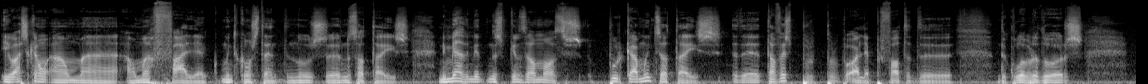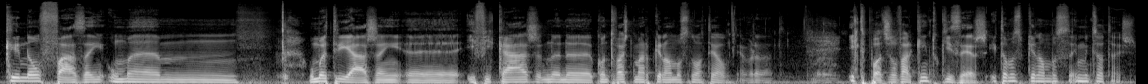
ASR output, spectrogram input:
eu acho que há, há uma, há uma falha muito constante nos, eh, nos hotéis, nomeadamente nos pequenos almoços, porque há muitos hotéis, eh, talvez por, por- olha, por falta de, de colaboradores, que não fazem uma. hum, uma triagem eh, eficaz na- na- quando tu vais tomar um pequeno almoço no hotel. É verdade. é verdade. E que tu podes levar quem tu quiseres e tomas um pequeno almoço em muitos hotéis.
